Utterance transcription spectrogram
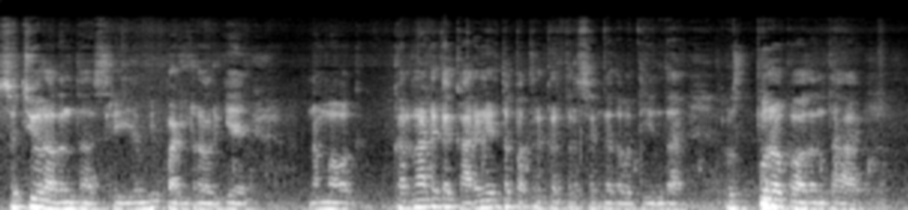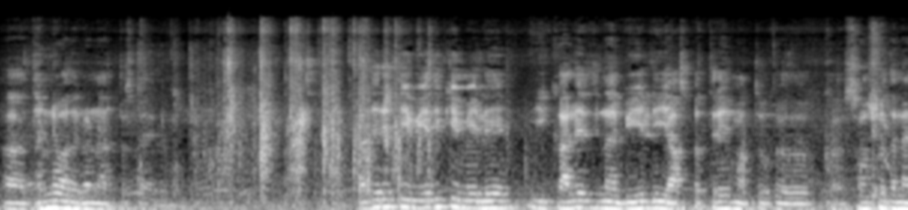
ಸಚಿವರಾದಂತಹ ಶ್ರೀ ಎಂ ಬಿ ಪಾಟೀಲ್ರವರಿಗೆ ನಮ್ಮ ಕರ್ನಾಟಕ ಕಾರ್ಯನಿರತ ಪತ್ರಕರ್ತರ ಸಂಘದ ವತಿಯಿಂದ ಹೃತ್ಪೂರ್ವಕವಾದಂತಹ ಧನ್ಯವಾದಗಳನ್ನು ಅರ್ಪಿಸ್ತಾ ಇದ್ದೇವೆ ಅದೇ ರೀತಿ ವೇದಿಕೆ ಮೇಲೆ ಈ ಕಾಲೇಜಿನ ಬಿ ಎಲ್ ಡಿ ಆಸ್ಪತ್ರೆ ಮತ್ತು ಸಂಶೋಧನಾ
